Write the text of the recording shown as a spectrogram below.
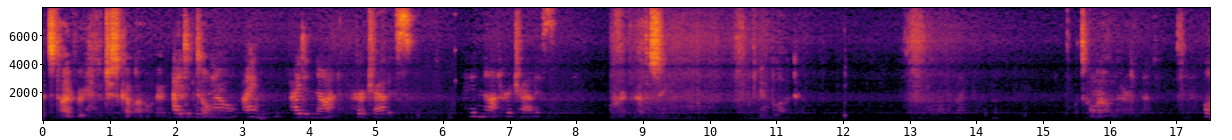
It's time for you to just come out and, I and didn't tell me. know. I am. I did not hurt Travis. I did not hurt Travis. at the scene in blood. What's going on there? Well,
